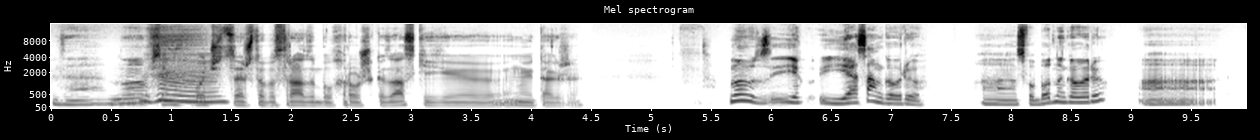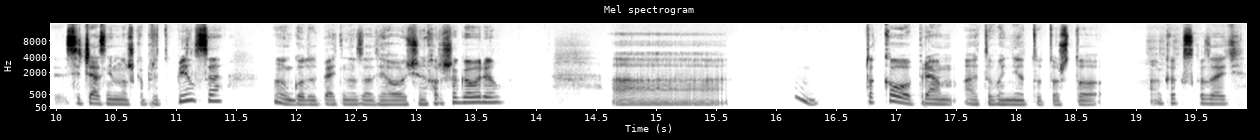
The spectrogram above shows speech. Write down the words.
Да, но... Всем хочется, чтобы сразу был хороший казахский, э, ну и так же. Ну, я, я сам говорю, а, свободно говорю. А, сейчас немножко притупился. Ну, года пять назад я очень хорошо говорил. А, такого прям этого нету, то что, а, как сказать...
